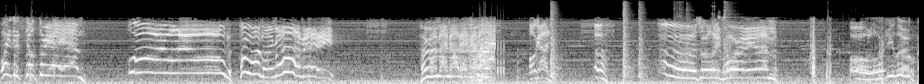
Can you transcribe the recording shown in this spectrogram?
Why is it still 3 a.m.? Why? I want my mommy! I want my mommy! Come on! Oh god! Uh, uh, it's only 4 a.m. Oh lordy Lou!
